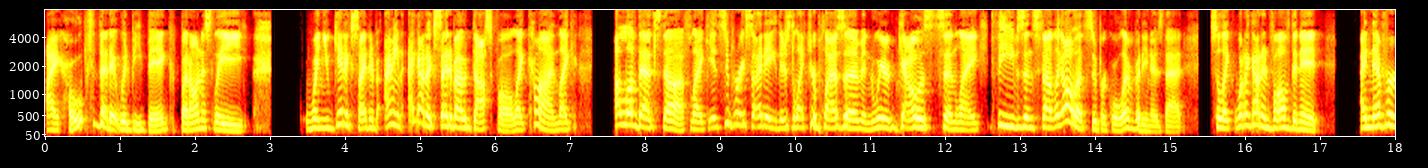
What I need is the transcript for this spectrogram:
I hoped that it would be big, but honestly, when you get excited, I mean, I got excited about Duskwall. Like, come on, like I love that stuff. Like it's super exciting. There's electroplasm and weird ghosts and like thieves and stuff. Like, oh, that's super cool. Everybody knows that. So like when I got involved in it, I never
